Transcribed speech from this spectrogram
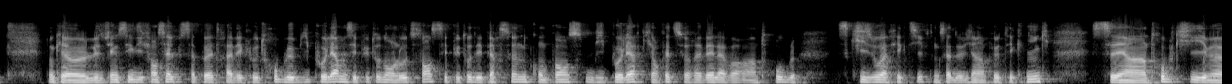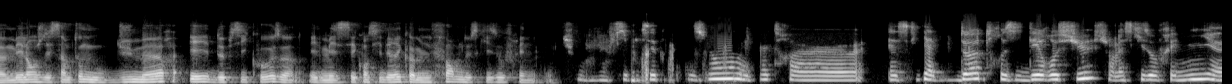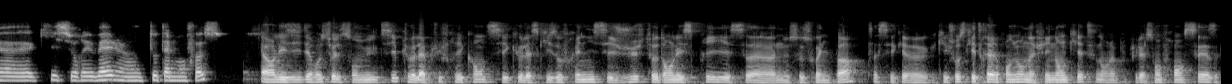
Donc euh, le diagnostic différentiel, ça peut être avec le trouble bipolaire, mais c'est plutôt dans l'autre sens. C'est plutôt des personnes qu'on pense bipolaires qui en fait se révèlent avoir un trouble schizoaffectif, donc ça devient un peu technique. C'est un trouble qui euh, mélange des symptômes d'humeur et de psychose, mais c'est considéré comme une forme de schizophrénie. Remercie pour ces précisions. Peut-être est-ce qu'il y a d'autres idées reçues sur la schizophrénie euh, qui se révèlent euh, totalement fausses? Alors les idées reçues, elles sont multiples. La plus fréquente, c'est que la schizophrénie, c'est juste dans l'esprit et ça ne se soigne pas. Ça, c'est quelque chose qui est très répandu. On a fait une enquête dans la population française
